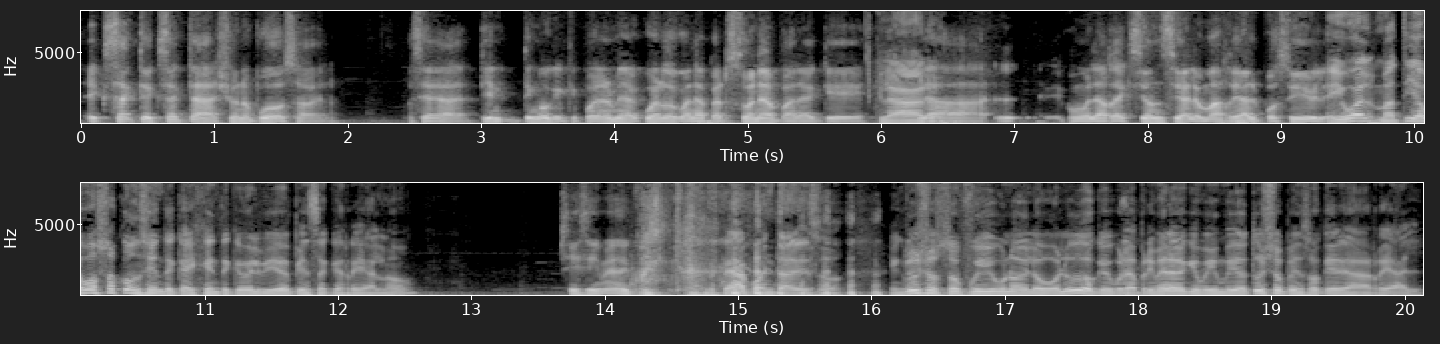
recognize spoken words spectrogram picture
exacta, exacta, yo no puedo saber. O sea, tengo que, ponerme de acuerdo con la persona para que la, como la reacción sea lo más real posible. E igual, Matías, vos sos consciente que hay gente que ve el video y piensa que es real, ¿no? Sí, sí, me doy cuenta. Te das cuenta de eso. Incluso yo fui uno de los boludos que la primera vez que vi un video tuyo pensó que era real.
